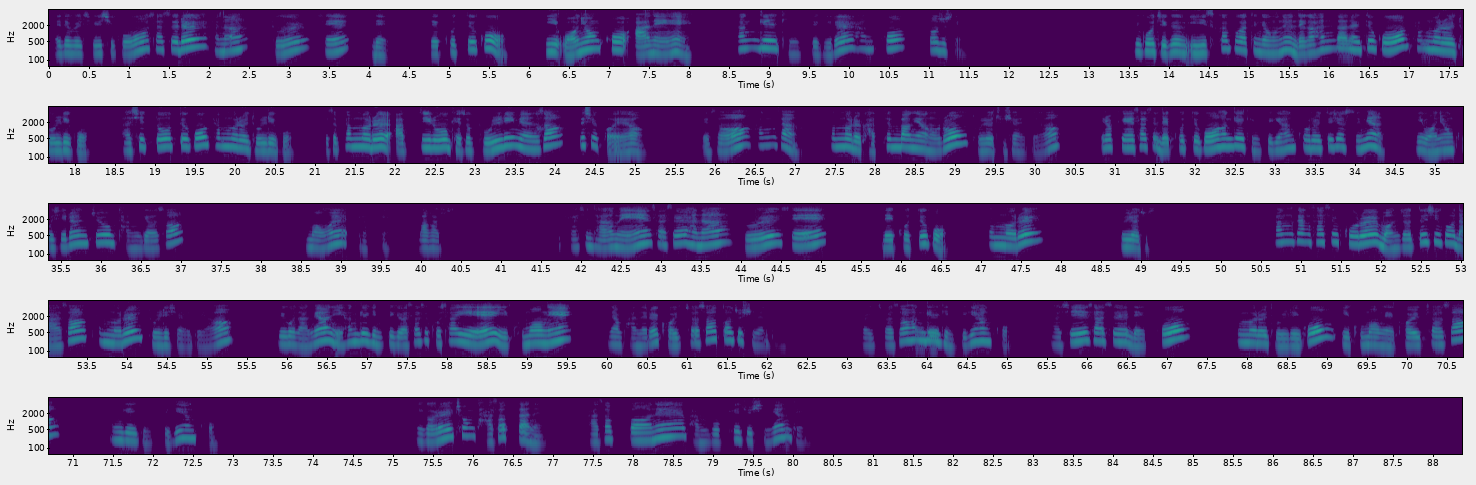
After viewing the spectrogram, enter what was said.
매듭을 지으시고 사슬을 하나, 둘, 셋, 넷, 네코 뜨고 이 원형코 안에 한길 긴뜨기를 한 코 떠주세요. 그리고 지금 이 스카프 같은 경우는 내가 한 단을 뜨고 편물을 돌리고 다시 또 뜨고 편물을 돌리고 그래서 편물을 앞뒤로 계속 돌리면서 뜨실 거예요. 그래서 항상 편물을 같은 방향으로 돌려 주셔야 돼요. 이렇게 사슬 4코 뜨고 한길 긴뜨기 한 코를 뜨셨으면 이 원형 코실은 쭉 당겨서 구멍을 이렇게 막아주세요. 이렇게 하신 다음에 사슬 하나, 둘, 셋, 네코 뜨고 편물을 돌려주세요. 항상 사슬코를 먼저 뜨시고 나서 편물을 돌리셔야 돼요. 그리고 나면 이 한길 긴뜨기와 사슬코 사이에 이 구멍에 그냥 바늘을 걸쳐서 떠주시면 돼요. 걸쳐서 한길 긴뜨기 한 코. 다시 사슬 4코, 편물을 돌리고 이 구멍에 걸쳐서 한길 긴뜨기 한 코. 이거를 총 다섯 단을 다섯 번을 반복해 주시면 돼요.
